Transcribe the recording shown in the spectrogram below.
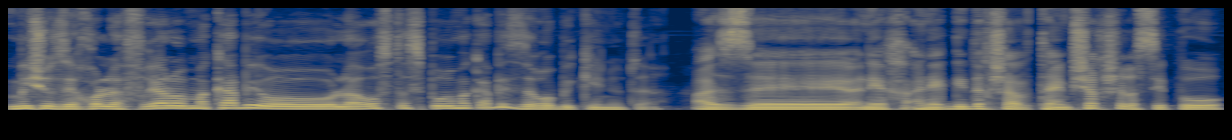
מישהו זה יכול להפריע לו במכבי או להרוס את הסיפור עם מכבי, זה רובי קין יותר. אז uh, אני, אני אגיד עכשיו את ההמשך של הסיפור.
